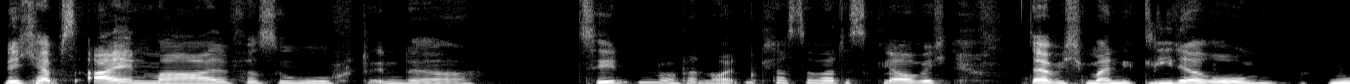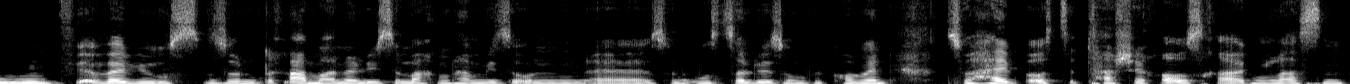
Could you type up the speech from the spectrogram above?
ich habe es einmal versucht in der 10. oder 9. Klasse war das, glaube ich. Da habe ich meine Gliederung, Mhm. weil wir mussten so eine Drama-Analyse machen, haben wir so, ein, äh, so eine Musterlösung bekommen, so halb aus der Tasche rausragen lassen.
